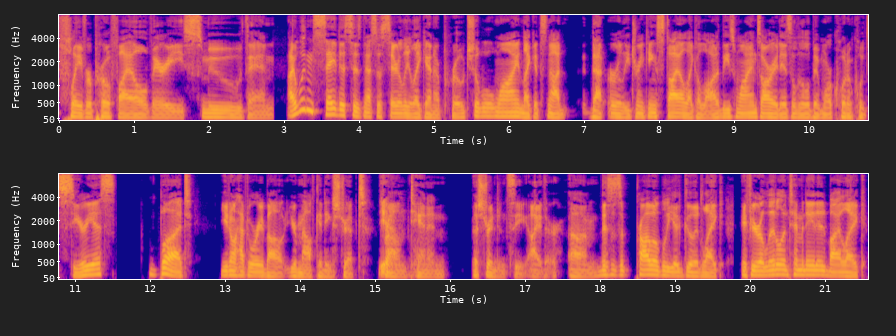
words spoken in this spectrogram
flavor profile, very smooth, and I wouldn't say this is necessarily like an approachable wine. Like it's not that early drinking style like a lot of these wines are. It is a little bit more quote unquote serious, but you don't have to worry about your mouth getting stripped Yeah. from tannin astringency either. Um, this is a, probably a good like if you're a little intimidated by like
